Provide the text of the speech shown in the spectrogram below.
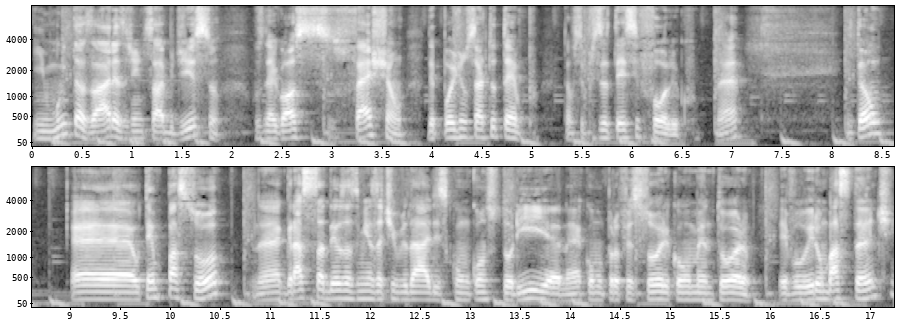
em muitas áreas a gente sabe disso, os negócios fecham depois de um certo tempo. Então você precisa ter esse fôlego, né? Então, é, o tempo passou, né? Graças a Deus as minhas atividades com consultoria, né, como professor e como mentor evoluíram bastante,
